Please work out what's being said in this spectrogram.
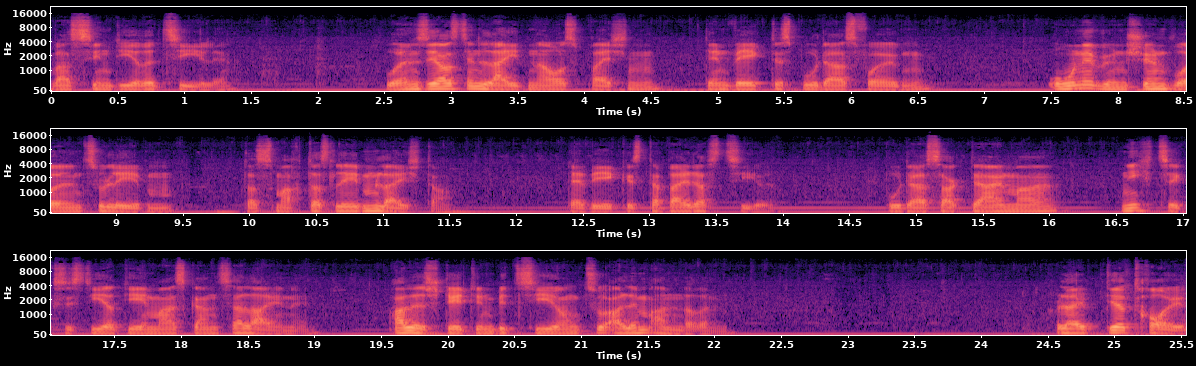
Was sind Ihre Ziele? Wollen Sie aus den Leiden ausbrechen, den Weg des Buddhas folgen? Ohne Wünsche und Wollen zu leben, das macht das Leben leichter. Der Weg ist dabei das Ziel. Buddha sagte einmal, Nichts existiert jemals ganz alleine. Alles steht in Beziehung zu allem anderen. Bleib dir treu.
